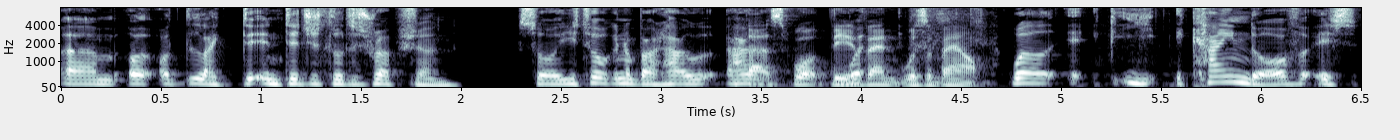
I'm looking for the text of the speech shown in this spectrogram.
um, or- or like in digital disruption. So you're talking about how, how That's what the wh- event was about. Well, it, it kind of is.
